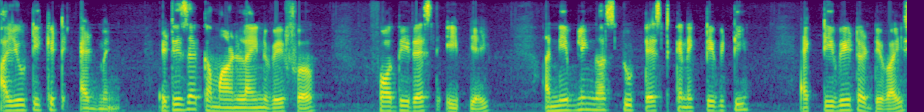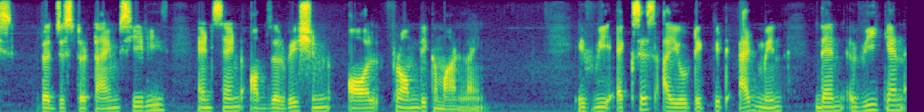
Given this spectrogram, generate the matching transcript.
IoT Kit Admin it is a command line wrapper for the REST API, enabling us to test connectivity, activate a device, register time series, and send observation all from the command line. If we access IoT Kit admin, then we can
